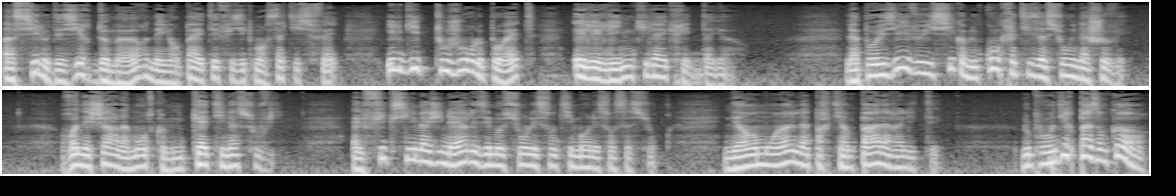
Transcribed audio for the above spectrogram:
Ainsi le désir demeure, n'ayant pas été physiquement satisfait, il guide toujours le poète et les lignes qu'il a écrites d'ailleurs. La poésie est vue ici comme une concrétisation inachevée. René Char la montre comme une quête inassouvie. Elle fixe l'imaginaire, les émotions, les sentiments, les sensations. Néanmoins, elle n'appartient pas à la réalité. Nous pouvons dire pas encore,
